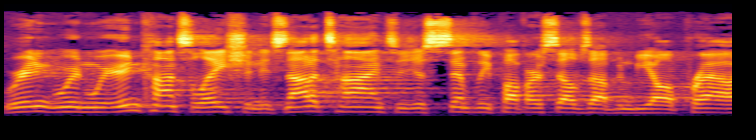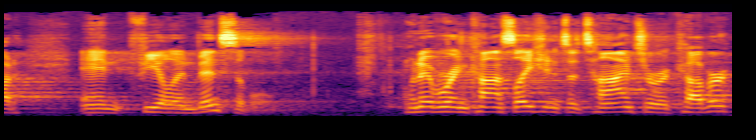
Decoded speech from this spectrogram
We're in, when we're in consolation, it's not a time to just simply puff ourselves up and be all proud and feel invincible. Whenever we're in consolation, it's a time to recover,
